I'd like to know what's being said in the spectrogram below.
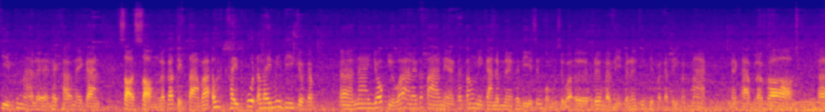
ทีมขึ้นมาเลยนะครับในการสอดส่อง แล้วก็ติดตามว่าเออใครพูดอะไรไม่ดีเกี่ยวกับเอ่อนายกหรือว่าอะไรก็ตามเนี่ยก็ต้องมีการดำเนินคดี ซึ่งผมรู้สึกว่าเออเรื่องแบบนี้เป็นเรื่องที่ผิดปกติมากๆนะครับ แล้วก็เอ่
